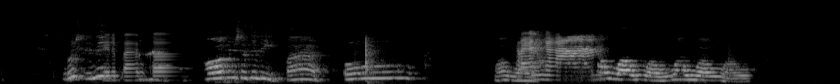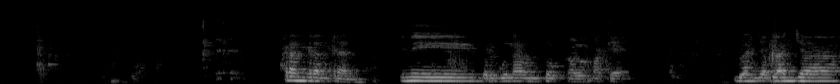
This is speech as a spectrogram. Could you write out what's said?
Terus ini Oh, ini bisa dilipat. Oh. Wow, wow. Keren kan? Wow, wow, wow, wow, wow, wow. Keren, keren, keren. Ini berguna untuk kalau pakai belanja-belanja.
